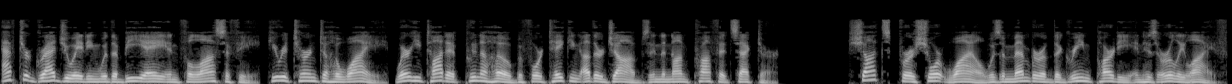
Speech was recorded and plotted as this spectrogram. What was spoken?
After graduating with a BA in philosophy, he returned to Hawaii, where he taught at Punahou before taking other jobs in the nonprofit sector. Schatz, for a short while was a member of the Green Party in his early life.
